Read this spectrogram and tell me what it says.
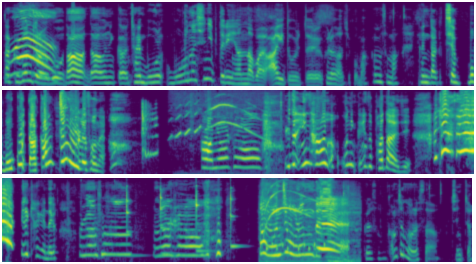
나 그건 줄 알고 나나 그러니까 잘 모르, 모르는 신입들이었나 봐요 아이돌들. 그래가지고 막 그러면서 막 근데 나 진짜 뭐 먹고 있다가 깜짝 놀라서네 아, 안녕하세요 일단 인사 오니까 인사 받아야지 안녕하세요 이렇게 하게 내가 안녕하세요 안녕하세요 나 뭔지 모르는데 그래서 깜짝 놀랐어요 진짜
